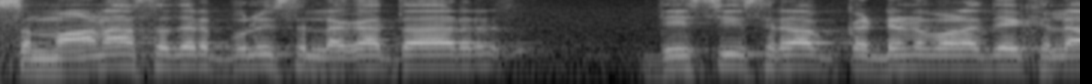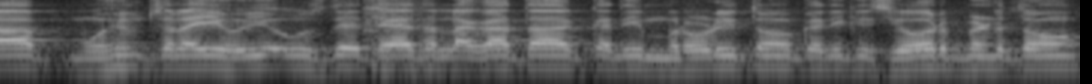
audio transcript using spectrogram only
ਸਮਾਣਾ ਸਦਰ ਪੁਲਿਸ ਲਗਾਤਾਰ ਦੇਸੀ ਸ਼ਰਾਬ ਕੱਢਣ ਵਾਲੇ ਦੇ ਖਿਲਾਫ ਮੁਹਿੰਮ ਚਲਾਈ ਹੋਈ ਹੈ। ਉਸ ਦੇ ਤਹਿਤ ਲਗਾਤਾਰ ਕਦੀ ਮਰੋੜੀ ਤੋਂ, ਕਦੀ ਕਿਸੇ ਹੋਰ ਪਿੰਡ ਤੋਂ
